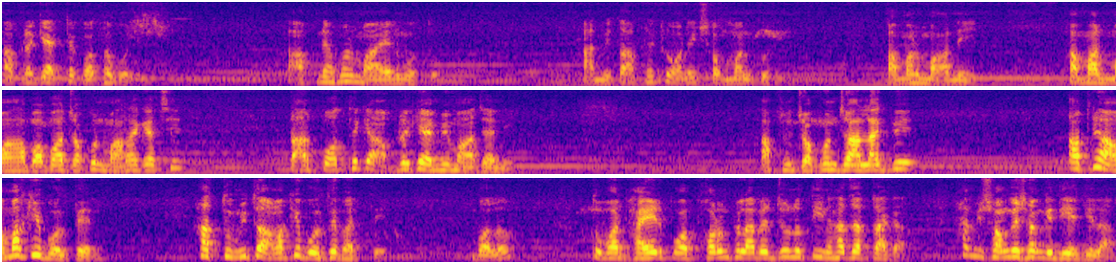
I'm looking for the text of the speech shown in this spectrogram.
আপনাকে একটা কথা বলি। আপনি আমার মায়ের মতো। আমি তো আপনাকে অনেক সম্মান করি। আমার মা নেই। আমার মা বাবা যখন মারা গেছে, তারপর থেকে আপনাকে আমি মা জানি। আপনি যখন যা লাগবে আপনি আমাকে বলতেন। আর তুমি তো আমাকে বলতে পারতে। বলো তোমার ভাইয়ের ফর্ম ফিল আপের জন্য তিন হাজার টাকা আমি সঙ্গে সঙ্গে দিয়ে দিলাম।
